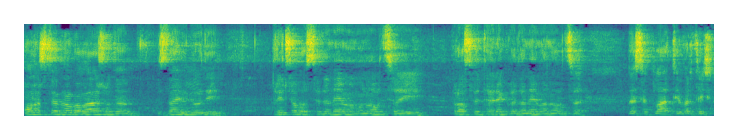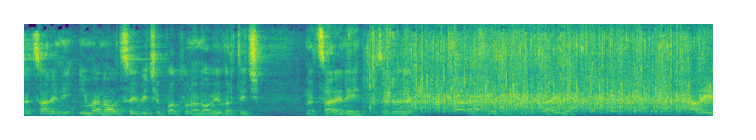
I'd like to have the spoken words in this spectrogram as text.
ono što je mnogo važno da znaju ljudi, pričalo se da nemamo novca i prosveta je rekla da nema novca da se plati vrtić na carini. Ima novca i bit će potpuno novi vrtić na carini za ljude koji služu da. Ali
